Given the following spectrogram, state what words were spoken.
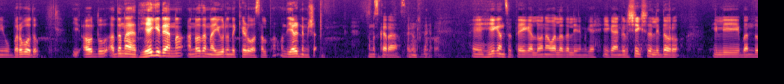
ನೀವು ಬರ್ಬೋದು. ಅವ್ರದ್ದು ಅದನ್ನು ಅದು ಹೇಗಿದೆ ಅನ್ನೋ ಅನ್ನೋದನ್ನು ಇವರಿಂದ ಕೇಳುವ ಸ್ವಲ್ಪ ಒಂದು ಎರಡು ನಿಮಿಷ. ನಮಸ್ಕಾರ ಹೇಗೆ ಅನಿಸುತ್ತೆ ಈಗ ಲೋನಾವಾಲಾದಲ್ಲಿ ನಿಮಗೆ? ಈಗ ನಿರ್ಶೀಕ್ಷದಲ್ಲಿದ್ದವರು ಇಲ್ಲಿ ಬಂದು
